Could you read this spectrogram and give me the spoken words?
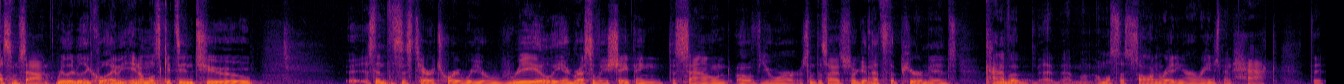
Awesome sound. Really, really cool. I mean, it almost gets into uh, synthesis territory where you're really aggressively shaping the sound of your synthesizer. So again, that's the pyramids, kind of a, a, almost a songwriting or arrangement hack that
